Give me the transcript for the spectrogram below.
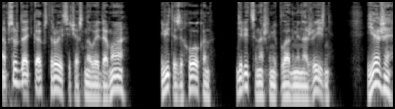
Обсуждать, как строить сейчас новые дома, вид из их окон, делиться нашими планами на жизнь. Я же,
